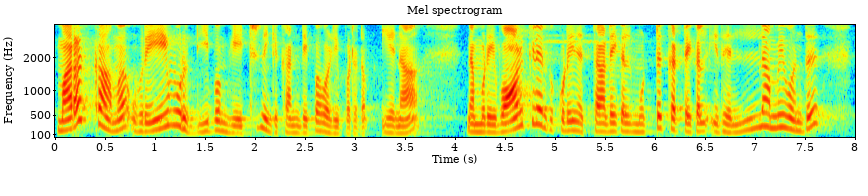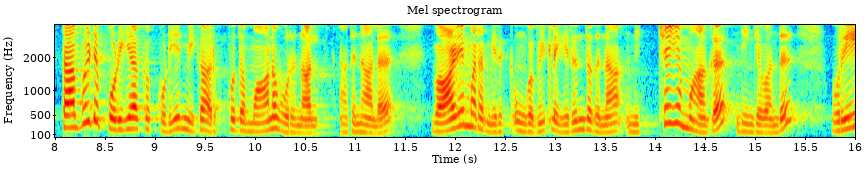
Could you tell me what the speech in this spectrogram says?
மறக்காமல் ஒரே ஒரு தீபம் ஏற்றி நீங்கள் கண்டிப்பாக வழிபடணும். ஏன்னா நம்முடைய வாழ்க்கையில் இருக்கக்கூடிய இந்த தடைகள் முட்டுக்கட்டைகள் இது எல்லாமே வந்து தவிடு பொடியாக்கக்கூடிய மிக அற்புதமான ஒரு நாள். அதனால் வாழை மரம் இருக்கு உங்கள் வீட்டில் இருந்ததுன்னா நிச்சயமாக நீங்கள் வந்து ஒரே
